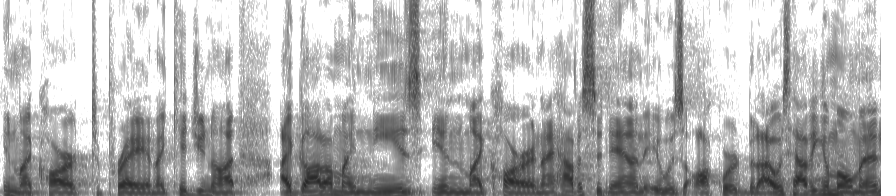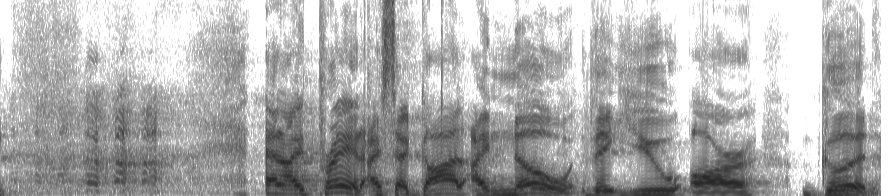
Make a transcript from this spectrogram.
in my car to pray. And I kid you not, I got on my knees in my car, and I have a sedan. It was awkward, but I was having a moment. and I prayed. I said, God, I know that you are good.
